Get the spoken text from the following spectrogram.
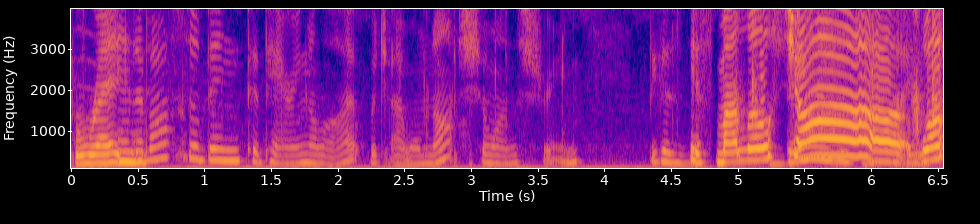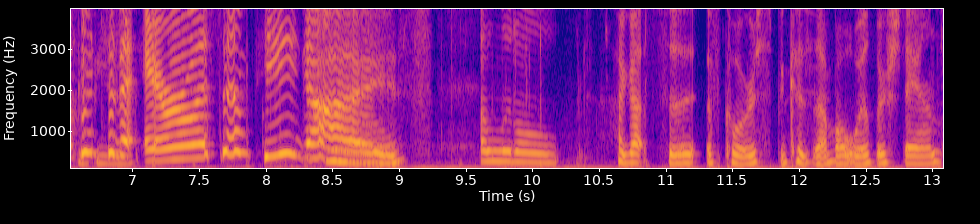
red. and I've also been preparing a lot, which I will not show on the stream, because It's my little shop. decided to Welcome to, the Arrow SMP, guys. A little I got soot, of course, because I'm a Wilbur stan.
